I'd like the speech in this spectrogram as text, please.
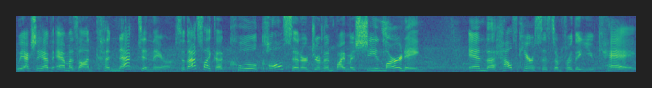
We actually have Amazon Connect in there. So that's like a cool call center driven by machine learning in the healthcare system for the UK.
